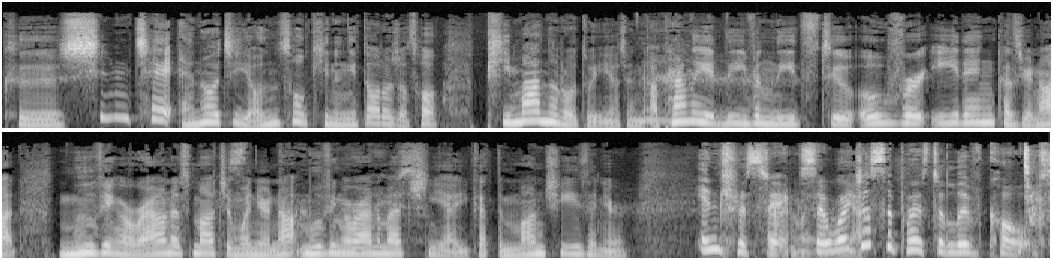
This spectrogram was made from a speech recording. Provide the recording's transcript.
그 신체 에너지 연소 기능이 떨어져서 비만으로도 이어진다. Apparently it even leads to overeating because you're not moving around as much and when you're not moving around as much, yeah, you got the munchies and you're Interesting. Apparently, So we're yeah. just supposed to live cold.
